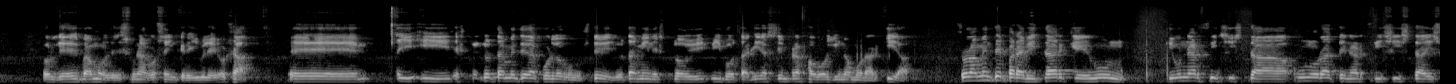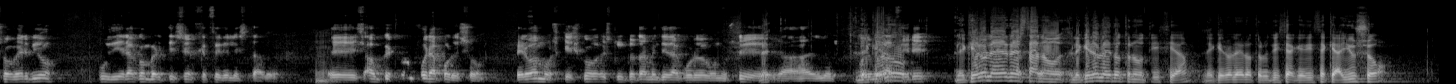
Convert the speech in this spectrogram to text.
Porque, vamos, es una cosa increíble. O sea, eh, y, estoy totalmente de acuerdo con usted. Yo también estoy y votaría siempre a favor de una monarquía. Solamente para evitar que un, que un narcisista, un orate narcisista y soberbio pudiera convertirse en jefe del Estado. Eh, aunque no fuera por eso. Pero vamos, que estoy totalmente de acuerdo con usted. Le, quiero, leer esta le quiero leer otra noticia. Le quiero leer otra noticia que dice que Ayuso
